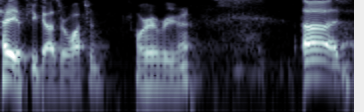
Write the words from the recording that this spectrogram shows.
Hey, if you guys are watching, wherever you're at. Uh,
